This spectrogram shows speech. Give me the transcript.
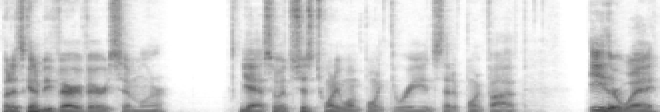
But it's going to be very, very similar. Yeah, so it's just 21.3 instead of 0.5. Either way,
